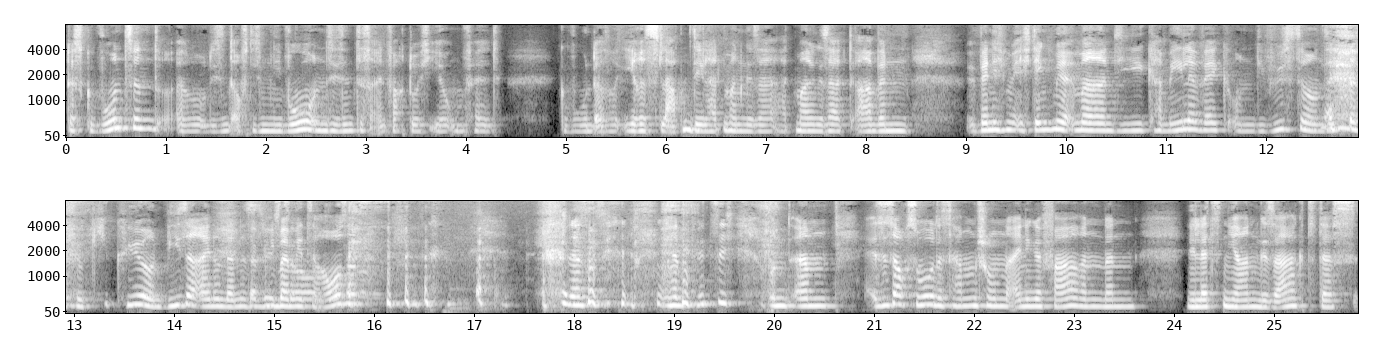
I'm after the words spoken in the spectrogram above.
das gewohnt sind, also die sind auf diesem Niveau und sie sind das einfach durch ihr Umfeld gewohnt. Also Iris Lapendale hat man gesagt, hat mal gesagt, ah, wenn wenn ich mir, ich denke mir immer die Kamele weg und die Wüste und setze dafür Kü- Kühe und Wiese ein und dann ist Da es wie bei zu mir zu Hause. das ist ganz witzig. Und ähm, es ist auch so, das haben schon einige Fahrerinnen dann in den letzten Jahren gesagt, dass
